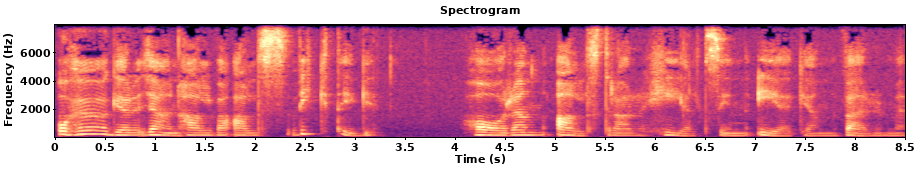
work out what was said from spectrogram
och höger hjärnhalva alls viktig? Haren alstrar helt sin egen värme.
